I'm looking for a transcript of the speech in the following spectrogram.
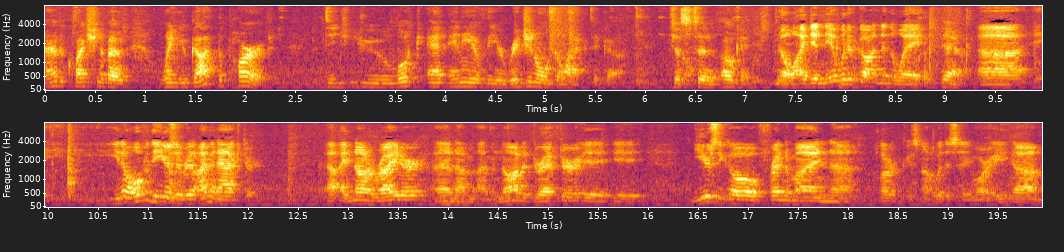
had a question about when you got the part. Did you look at any of the original Galactica? Just to okay. No, I didn't. It would have gotten in the way. Yeah. Uh, you know, over the years, I I'm an actor. Uh, I'm not a writer, and I'm, I'm not a director. It, it, years ago, a friend of mine, uh, Clark, is not with us anymore. He um,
